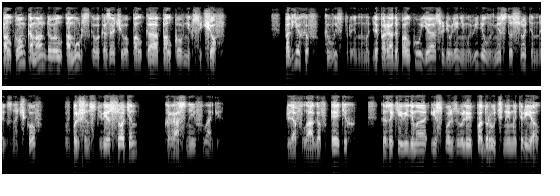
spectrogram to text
Полком командовал Амурского казачьего полка полковник Сычев. Подъехав к выстроенному для парада полку, я с удивлением увидел вместо сотенных значков в большинстве сотен красные флаги. Для флагов этих Казаки, видимо, использовали подручный материал,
